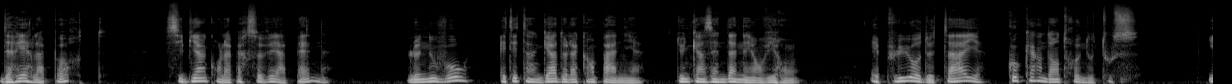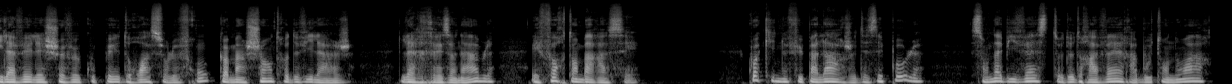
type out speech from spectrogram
derrière la porte, si bien qu'on l'apercevait à peine, le nouveau était un gars de la campagne, d'une quinzaine d'années environ, et plus haut de taille qu'aucun d'entre nous tous. Il avait les cheveux coupés droit sur le front comme un chantre de village, l'air raisonnable et fort embarrassé. Quoiqu'il ne fût pas large des épaules, son habit veste de drap vert à boutons noirs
